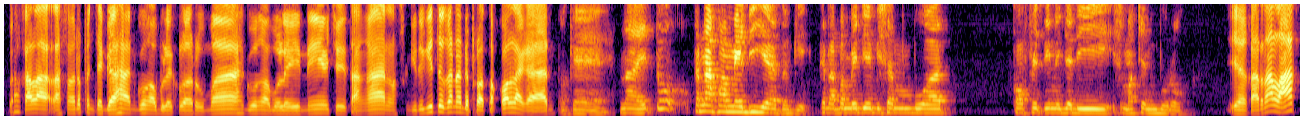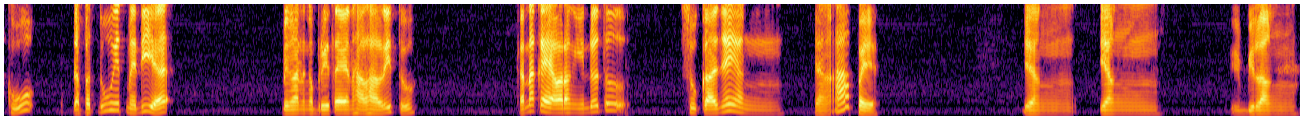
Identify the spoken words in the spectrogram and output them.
Bakal langsung ada pencegahan. Gue nggak boleh keluar rumah, gue nggak boleh ini, cuci tangan, langsung gitu-gitu kan ada protokol lah kan. Oke. Nah, itu kenapa media tuh, Gi? Kenapa media bisa membuat COVID ini jadi semakin buruk? Ya karena laku, dapat duit media dengan ngeberitain hal-hal itu. Karena kayak orang Indo tuh sukanya yang yang apa ya? Yang yang dibilang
